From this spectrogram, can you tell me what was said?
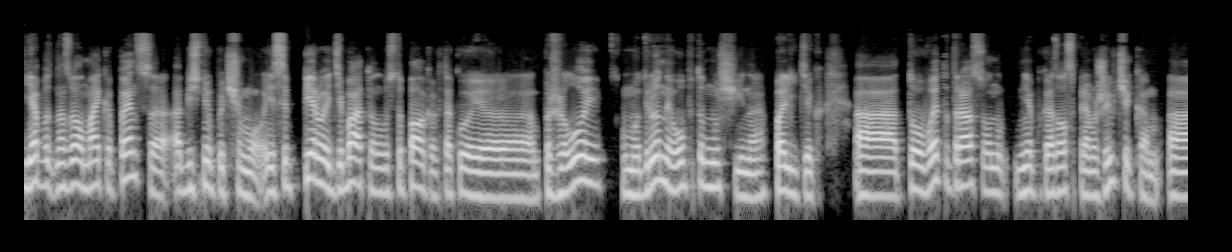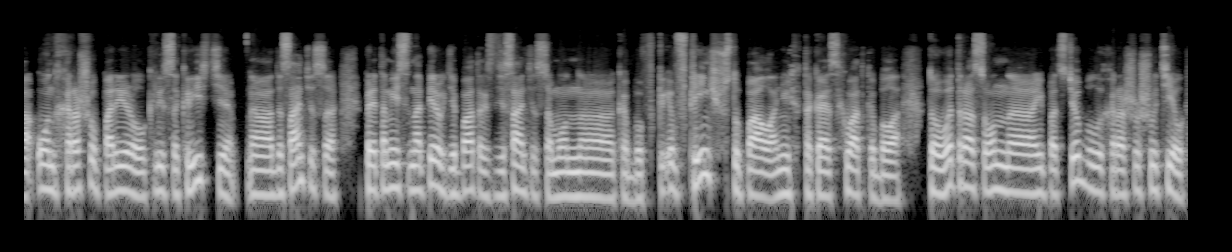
я бы назвал Майка Пенса, объясню почему. Если первый дебат он выступал как такой э, пожилой, умудренный опытом мужчина, политик, э, то в этот раз он мне показался прям живчиком. Э, он хорошо парировал Криса Кристи, э, Десантиса. При этом, если на первых дебатах с Десантисом он э, как бы в, клинч вступал, у них такая схватка была, то в этот раз он э, и подстебывал, и хорошо шутил.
